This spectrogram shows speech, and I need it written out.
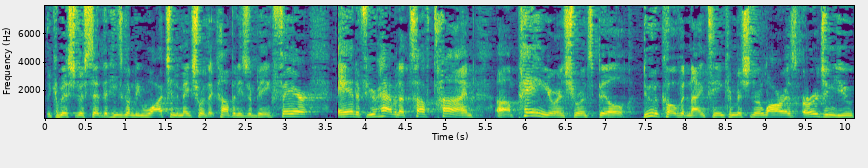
The commissioner said that he's going to be watching to make sure that companies are being fair. And if you're having a tough time um, paying your insurance bill due to COVID 19, Commissioner Lara is urging you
